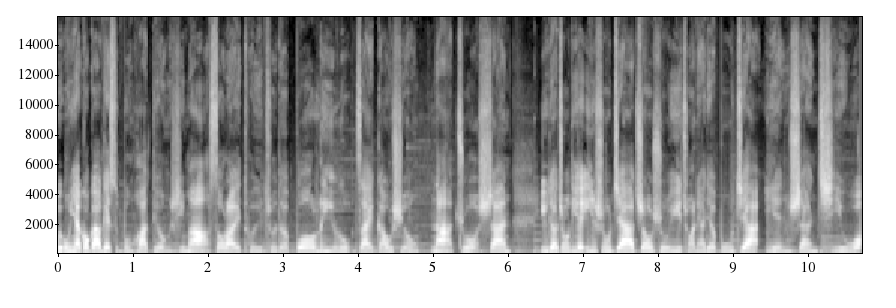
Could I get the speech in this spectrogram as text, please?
为本亚国家艺术文化中心嘛，所来推出的玻璃路在高雄那座山，由着驻地的艺术家周书义带领着舞者沿山起舞。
